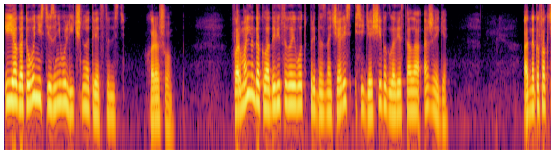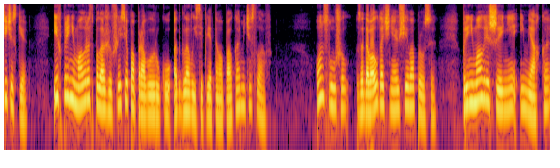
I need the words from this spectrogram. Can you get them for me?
«И я готова нести за него личную ответственность». «Хорошо». Формально доклады вице-воевод предназначались сидящей во главе стола Ожеге. Однако фактически их принимал расположившийся по правую руку от главы секретного полка Мечислав. Он слушал, задавал уточняющие вопросы, принимал решения и мягко,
